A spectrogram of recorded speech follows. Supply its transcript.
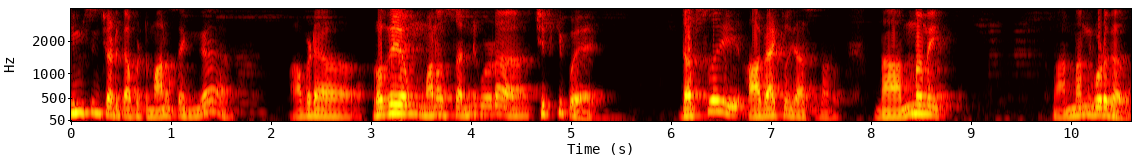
హింసించాడు కాబట్టి మానసికంగా ఆవిడ హృదయం మనస్సు అన్నీ కూడా చితికిపోయాయి. దట్స్ వై ఆ వ్యాఖ్యలు చేస్తున్నారు. నా అన్నని నా అన్నని కూడా కాదు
